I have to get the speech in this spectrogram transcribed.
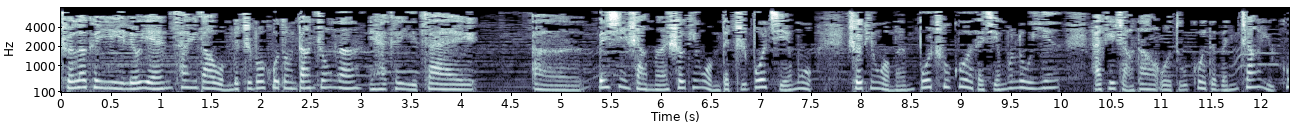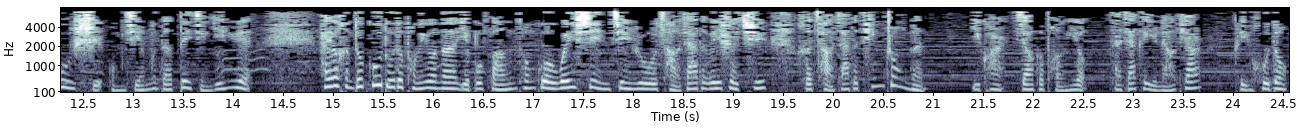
除了可以留言参与到我们的直播互动当中呢，你还可以在呃微信上呢收听我们的直播节目，收听我们播出过的节目录音，还可以找到我读过的文章与故事，我们节目的背景音乐。还有很多孤独的朋友呢，也不妨通过微信进入草家的微社区，和草家的听众们一块儿交个朋友，大家可以聊天，可以互动。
